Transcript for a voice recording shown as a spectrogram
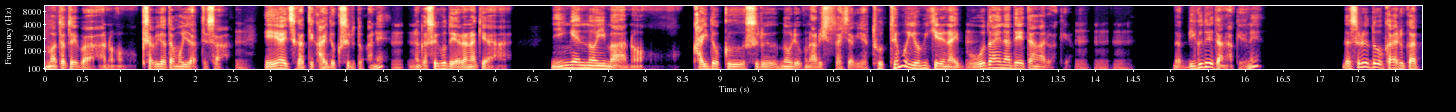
まあ例えばあの、くさび型文字だってさ、うん、AI 使って解読するとかね、うんうん。なんかそういうことやらなきゃ、人間の今あの、解読する能力のある人たちだけじゃとっても読み切れない膨大なデータがあるわけよ。うんうんうん、だビッグデータなわけよね。だそれをどう変えるかっ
